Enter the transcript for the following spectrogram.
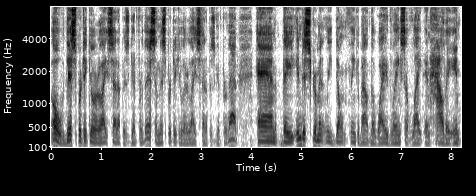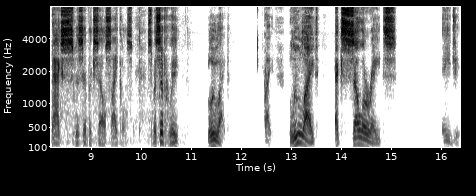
oh, this particular light setup is good for this, and this particular light setup is good for that. And they indiscriminately don't think about the wavelengths of light and how they impact specific cell cycles. Specifically, blue light, right? Blue light accelerates aging,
